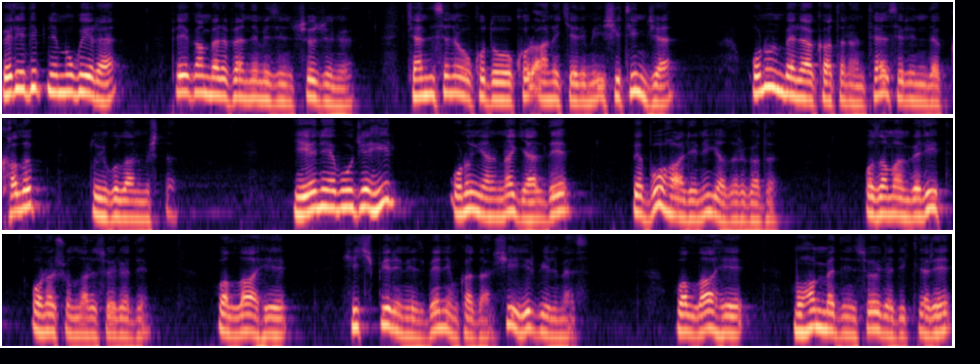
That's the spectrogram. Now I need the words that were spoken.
Velid İbni Mugire, Peygamber Efendimizin sözünü, kendisine okuduğu Kur'an-ı Kerim'i işitince, onun belakatının tesirinde kalıp duygulanmıştı. Yeğeni Ebu Cehil onun yanına geldi ve bu halini yadırgadı. O zaman Velid ona şunları söyledi. Vallahi hiçbiriniz benim kadar şiir bilmez. Vallahi Muhammed'in söyledikleri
